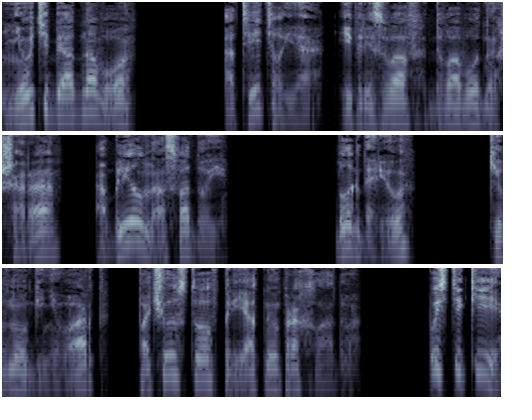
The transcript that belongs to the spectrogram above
«Не у тебя одного», — ответил я и, призвав два водных шара, облил нас водой. «Благодарю», — кивнул Геневард, почувствовав приятную прохладу. «Пустяки!»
